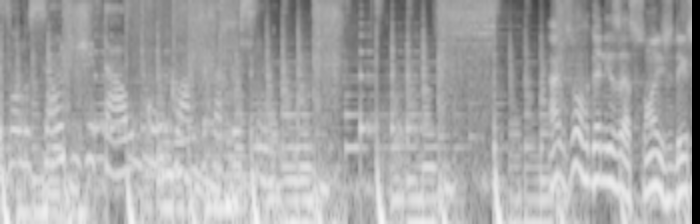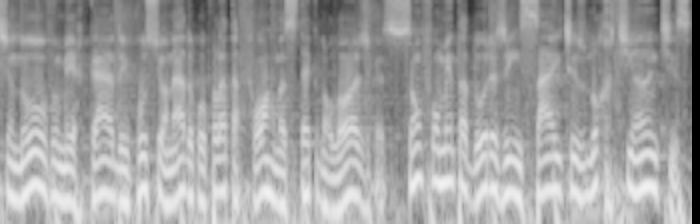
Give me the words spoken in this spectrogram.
Revolução Digital com Cláudio Patrocínio. As organizações deste novo mercado, impulsionado por plataformas tecnológicas, são fomentadoras de insights norteantes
